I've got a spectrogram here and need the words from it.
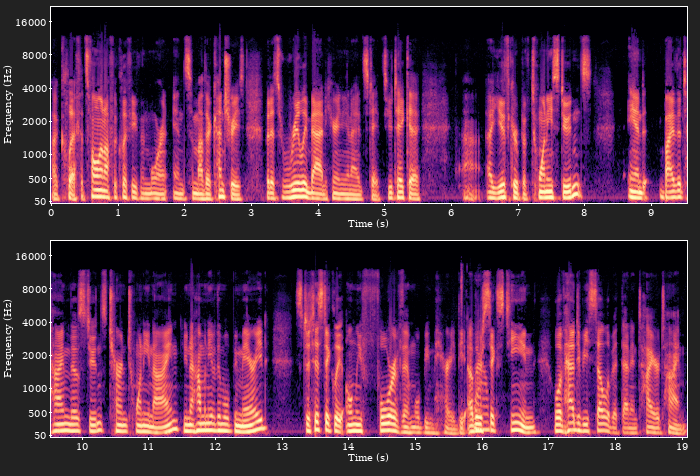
a cliff. It's fallen off a cliff even more in some other countries, but it's really bad here in the United States. You take a uh, a youth group of 20 students, and by the time those students turn 29, you know how many of them will be married? Statistically, only four of them will be married. The other wow. 16 will have had to be celibate that entire time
